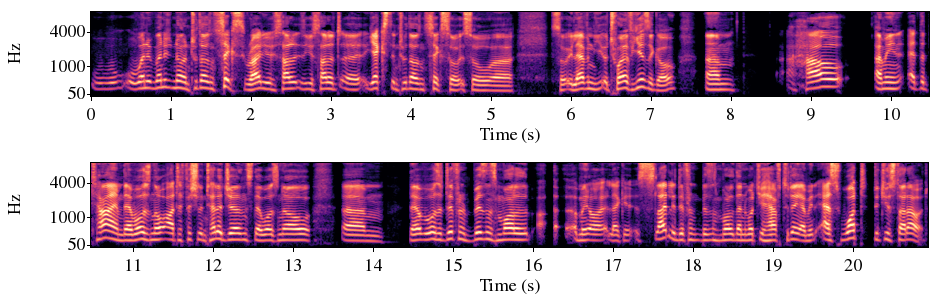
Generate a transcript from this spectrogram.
when when did no in 2006 right? You started you started uh, Yext in 2006 so so uh, so 11 12 years ago. Um, how I mean at the time there was no artificial intelligence there was no um, there was a different business model uh, I mean like a slightly different business model than what you have today. I mean as what did you start out?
